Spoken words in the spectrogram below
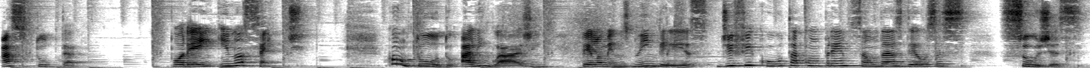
astuta, porém inocente. Contudo, a linguagem, pelo menos no inglês, dificulta a compreensão das deusas sujas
